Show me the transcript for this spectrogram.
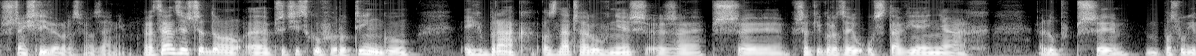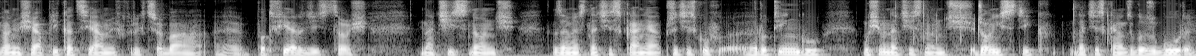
szczęśliwym rozwiązaniem. Wracając jeszcze do przycisków routingu, ich brak oznacza również, że przy wszelkiego rodzaju ustawieniach, lub przy posługiwaniu się aplikacjami, w których trzeba e, potwierdzić coś, nacisnąć, zamiast naciskania przycisków routingu, musimy nacisnąć joystick, naciskając go z góry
